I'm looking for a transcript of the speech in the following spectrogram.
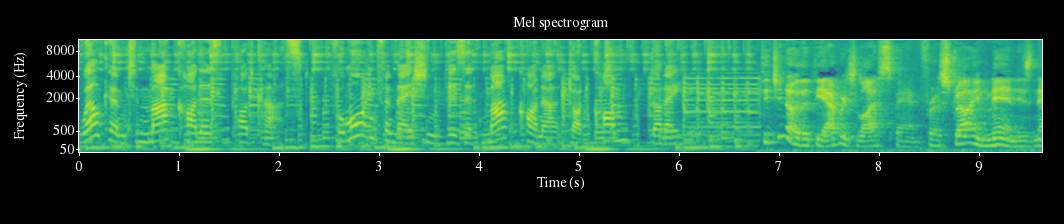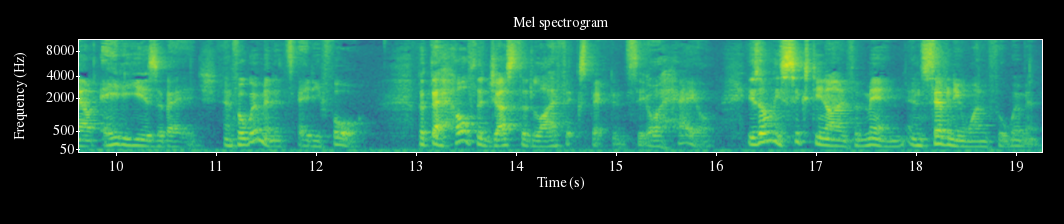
Welcome to Mark Connor's podcast. For more information, visit markconnor.com.au. Did you know that the average lifespan for Australian men is now 80 years of age, and for women it's 84? But the health adjusted life expectancy, or HALE, is only 69 for men and 71 for women.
